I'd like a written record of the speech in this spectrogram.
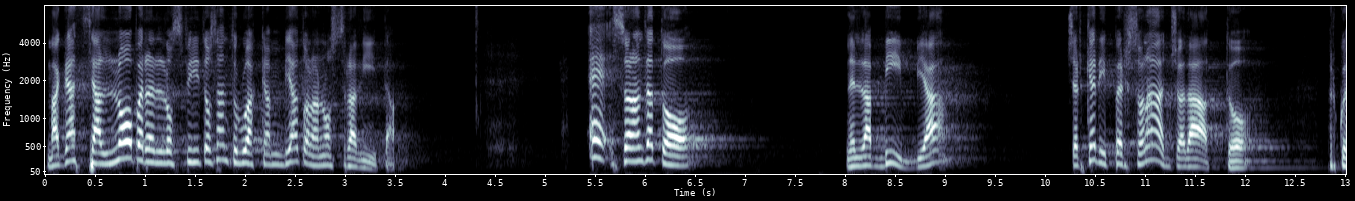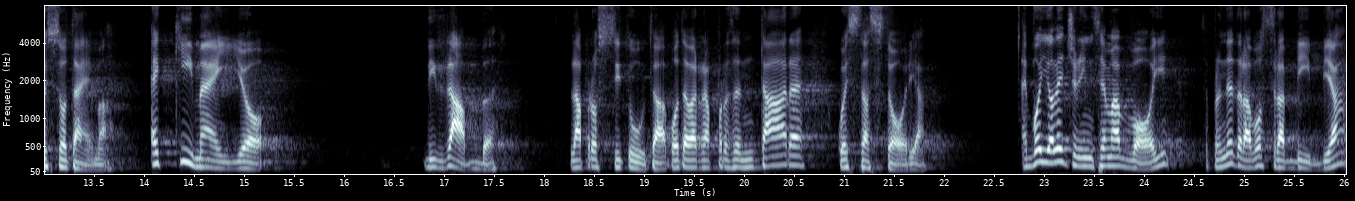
ma grazie all'opera dello Spirito Santo lui ha cambiato la nostra vita. E sono andato nella Bibbia a cercare il personaggio adatto per questo tema. E chi meglio di Rab, la prostituta, poteva rappresentare questa storia? E voglio leggere insieme a voi, se prendete la vostra Bibbia,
